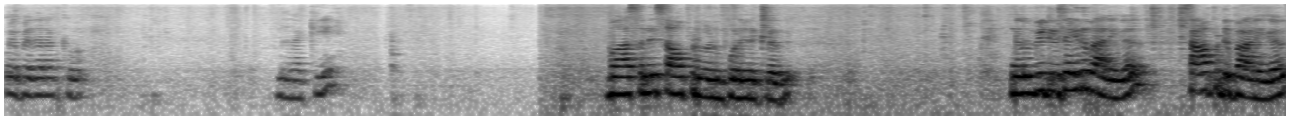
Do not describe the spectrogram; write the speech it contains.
இப்போ இதை ரக்குவோம் இதை ரக்கி வாசனை சாப்பிடுவணும் போல இருக்கிறது நீங்கள் வீட்டில் செய்து பாருங்கள் சாப்பிட்டு பாருங்கள்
